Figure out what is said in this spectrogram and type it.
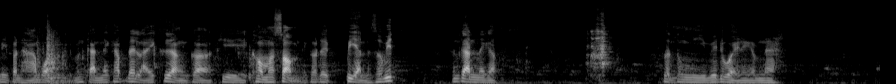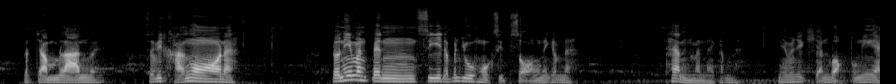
มีปัญหาบ่อยเหมือนกันนะครับ ได้หลายเครื่องก็ที่เข้ามาซ่อมเนี่ยก็ได้เปลี่ยนสวิตช์เหมือนกันนะครับ เพื่อนต้องมีไว้ด้วยนะครับนะ ประจำร้านไว้ สวิตช์ขางอนะ ตัวนี้มันเป็น CW 6 2 นะครับนะ แท่นมันนะครับนะ นี่มันจะเขียนบอกตรงนี้ไง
